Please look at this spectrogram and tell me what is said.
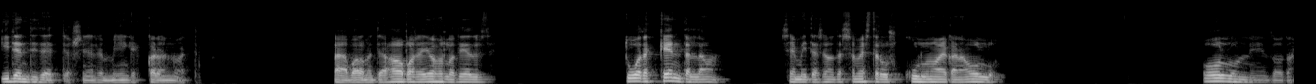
identiteetti ole sinänsä mihinkään kadonnut. Että päävalmentaja Haapasen johdolla tietysti tuote kentällä on se, mitä se on tässä mestaruuskulun aikana ollut. ollut niin tota,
